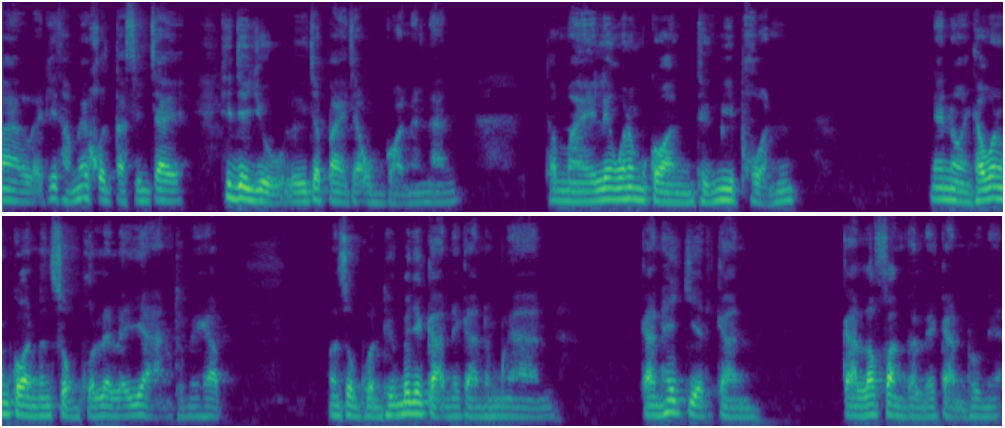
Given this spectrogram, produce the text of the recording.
มาก ๆ เลยที่ทำให้คนตัดสินใจที่จะอยู่หรือจะไปจากองค์กรนั้นๆ ทำไมเรื่องวัฒนธรรมองค์กรถึงมีผล แน่นอนครับวัฒนธรรมองค์กรมันส่งผลหลาย ๆ อย่างถูกไหมครับ มันส่งผลถึงบรรยากาศในการทำงาน การให้เกียรติกัน การรับฟังกันและกันพวกนี้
